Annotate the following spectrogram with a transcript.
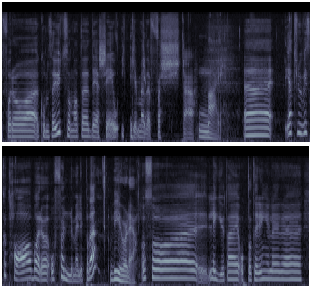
for å komme seg ut, sånn at eh, det skjer jo ikke, Ikke. med det første. Nei. Eh, jeg tror vi skal ta bare og følge med litt på den, Vi gjør det. og så eh, legge ut ei oppdatering, eller eh,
